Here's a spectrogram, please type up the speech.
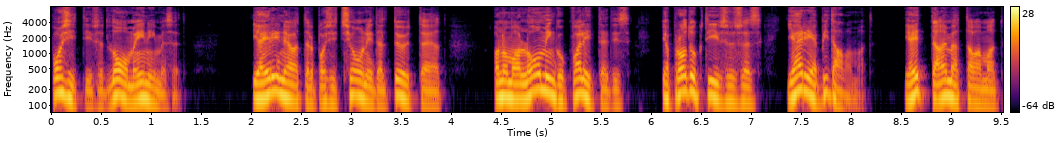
positiivsed loomeinimesed ja erinevatel positsioonidel töötajad on oma loomingu kvaliteedis ja produktiivsuses järjepidavamad ja etteaimatavamad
